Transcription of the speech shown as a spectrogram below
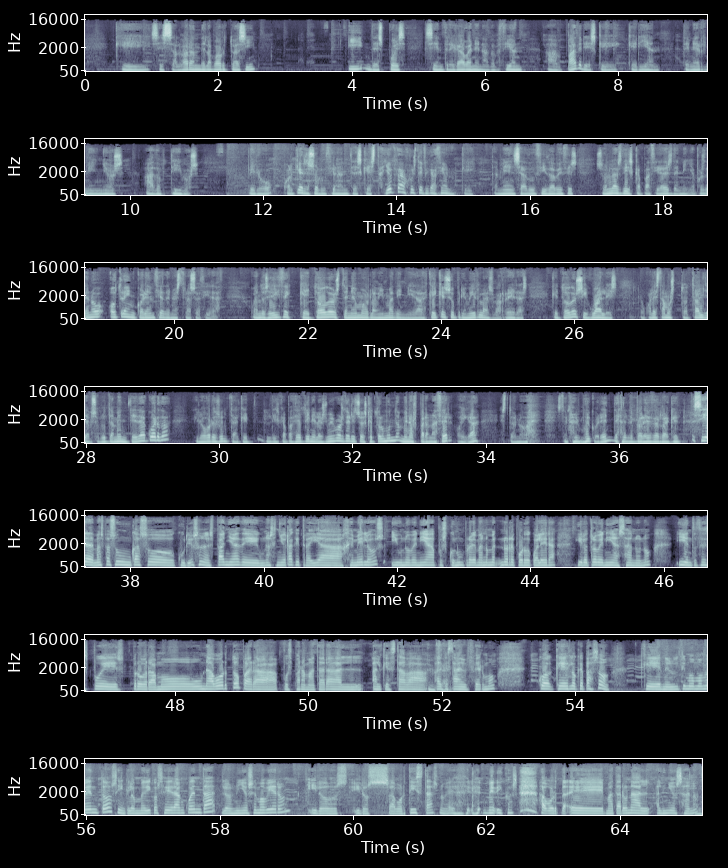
que se salvaran del aborto así y después se entregaban en adopción a padres que querían tener niños adoptivos. Pero cualquier solución antes que esta. Y otra justificación que también se ha aducido a veces son las discapacidades del niño. Pues de nuevo, otra incoherencia de nuestra sociedad. Cuando se dice que todos tenemos la misma dignidad, que hay que suprimir las barreras, que todos iguales, lo cual estamos total y absolutamente de acuerdo, y luego resulta que el discapacidad tiene los mismos derechos que todo el mundo, menos para nacer, oiga, esto no, esto no es muy coherente, ¿no le parece, Raquel? Sí, además pasó un caso curioso en España de una señora que traía gemelos y uno venía pues con un problema, no, no recuerdo cuál era, y el otro venía sano, ¿no? Y entonces pues programó un aborto para pues para matar al, al que estaba al que estaba enfermo. ¿Qué es lo que pasó? Que en el último momento, sin que los médicos se dieran cuenta, los niños se movieron y los, y los abortistas, no médicos, eh, mataron al, niño sano.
